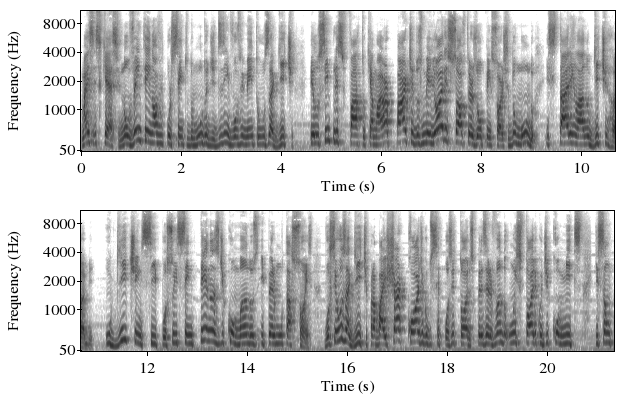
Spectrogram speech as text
Mas esquece, 99% do mundo de desenvolvimento usa Git, pelo simples fato que a maior parte dos melhores softwares open source do mundo estarem lá no GitHub. O Git em si possui centenas de comandos e permutações. Você usa Git para baixar código dos repositórios, preservando um histórico de commits, que são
